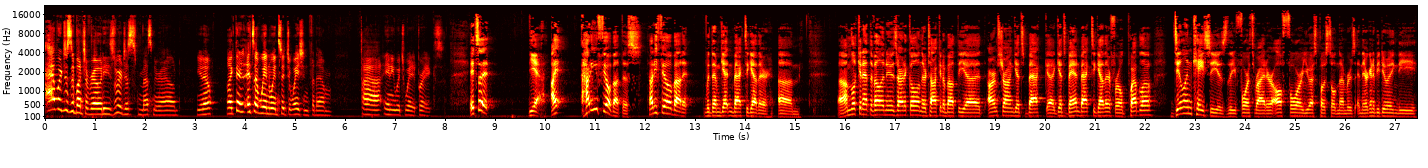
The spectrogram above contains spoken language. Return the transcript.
ah, we're just a bunch of roadies. We're just messing around, you know. Like, there, it's a win-win situation for them, uh, any which way it breaks. It's a yeah. I how do you feel about this? How do you feel about it with them getting back together? Um, uh, I'm looking at the Velo News article, and they're talking about the uh, Armstrong gets back uh, gets band back together for Old Pueblo. Dylan Casey is the fourth rider, all four U.S. Postal numbers, and they're going to be doing the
